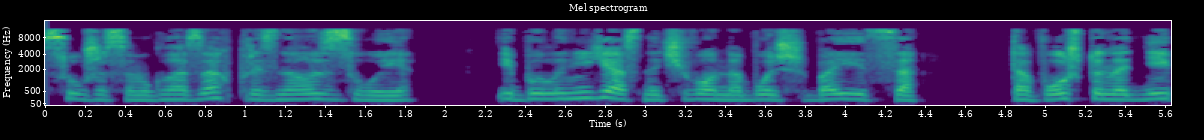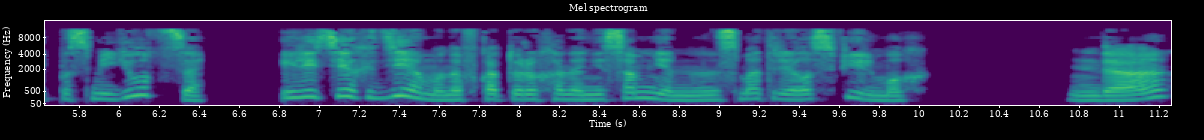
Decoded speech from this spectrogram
с ужасом в глазах призналась Зоя. И было неясно, чего она больше боится — того, что над ней посмеются, или тех демонов, которых она, несомненно, насмотрелась в фильмах. «Да?»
